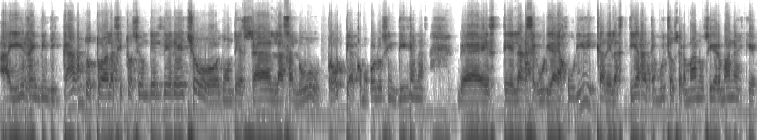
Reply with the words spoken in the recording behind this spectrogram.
ahí reivindicando toda la situación del derecho, donde está la salud propia como pueblos indígenas, este, la seguridad jurídica de las tierras de muchos hermanos y hermanas que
